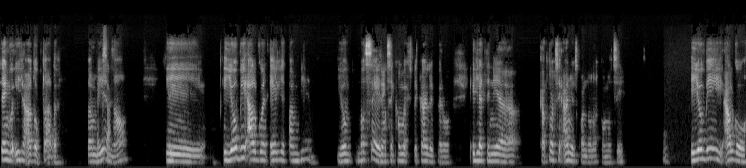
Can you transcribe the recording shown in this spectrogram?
tengo hija adoptada también, Exacto. ¿no? Y, y yo vi algo en ella también. Yo no sé, no sé cómo explicarle, pero ella tenía 14 años cuando la conocí. Y yo vi algo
